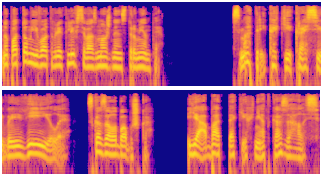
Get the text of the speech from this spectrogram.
Но потом его отвлекли всевозможные инструменты. «Смотри, какие красивые вилы!» — сказала бабушка. «Я бы от таких не отказалась,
